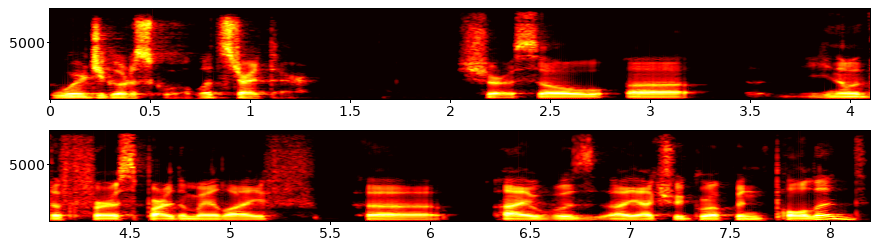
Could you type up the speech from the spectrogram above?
Where'd you go to school? Let's start there. Sure. So, uh, you know, the first part of my life, uh, I was I actually grew up in Poland.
